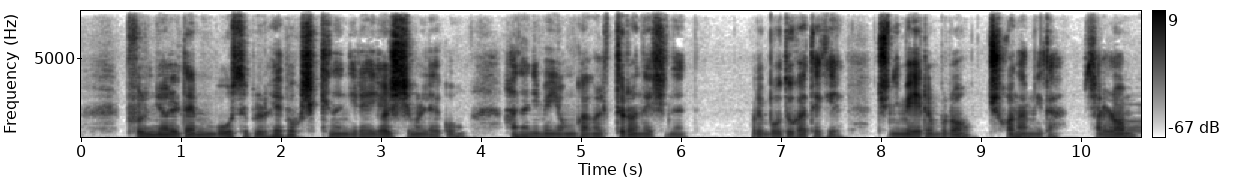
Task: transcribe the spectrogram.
분열된 모습을 회복시키는 일에 열심을 내고 하나님의 영광을 드러내시는 우리 모두가 되길 주님의 이름으로 축원합니다. 샬롬.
